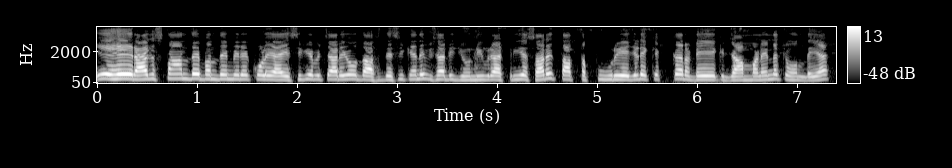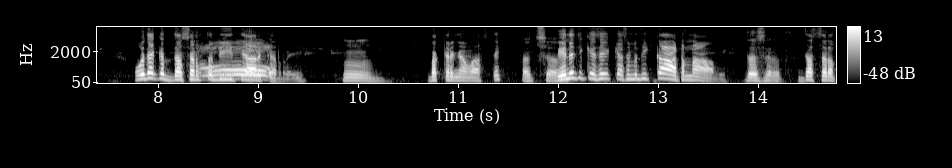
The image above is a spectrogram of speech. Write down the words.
ਇਹ ਰਾਜਸਥਾਨ ਦੇ ਬੰਦੇ ਮੇਰੇ ਕੋਲੇ ਆਏ ਸੀਗੇ ਵਿਚਾਰੇ ਉਹ ਦੱਸਦੇ ਸੀ ਕਹਿੰਦੇ ਵੀ ਸਾਡੀ ਯੂਨੀਵਰਸਿਟੀ ਹੈ ਸਾਰੇ ਤੱਤ ਪੂਰੇ ਜਿਹੜੇ ਕਿੱਕਰ ਡੇਕ ਜਾਮਣ ਇਹਨਾਂ ਚ ਹੁੰਦੇ ਆ ਉਹਦਾ ਇੱਕ ਦਸਰਤ ਵੀ ਤਿਆਰ ਕਰ ਰਹੇ। ਹੂੰ। ਬੱਕਰੀਆਂ ਵਾਸਤੇ। ਅੱਛਾ। ਵੀ ਇਹਨਾਂ ਚ ਕਿਸੇ ਕਿਸਮ ਦੀ ਘਾਟ ਨਾ ਆਵੇ। ਦਸ਼ਰਥ ਦਸਰਤ।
